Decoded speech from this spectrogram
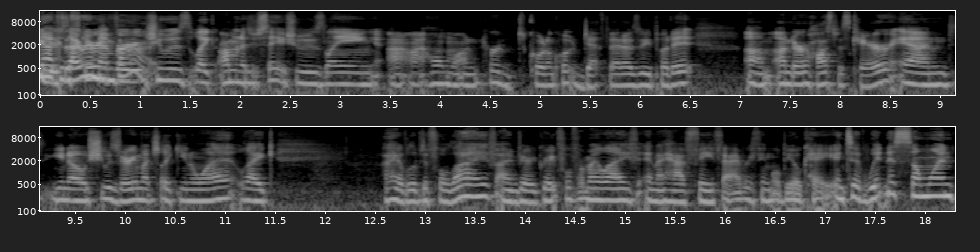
Yeah, because I remember thought. she was like, I'm gonna just say she was laying at, at home on her quote unquote deathbed, as we put it, um, under hospice care, and you know she was very much like, you know what, like. I have lived a full life. I'm very grateful for my life, and I have faith that everything will be okay. And to witness someone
